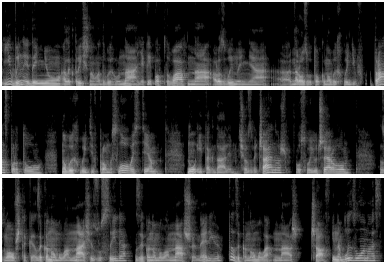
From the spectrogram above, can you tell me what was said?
і винайденню електричного двигуна, який повпливав на розвинення, на розвиток нових видів транспорту, нових видів промисловості, ну і так далі. Що, звичайно ж, у свою чергу, знову ж таки, зекономила наші зусилля, зекономила нашу енергію та зекономила наш час і наблизила нас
